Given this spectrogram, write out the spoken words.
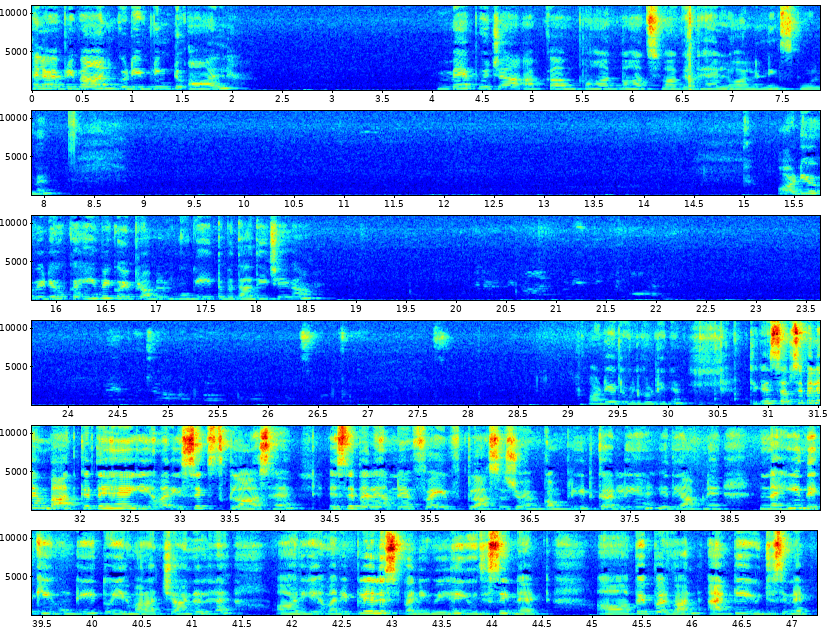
Hello everyone good evening to all मैं पूजा, आपका बहुत बहुत स्वागत है लॉ लर्निंग स्कूल में। ऑडियो वीडियो कहीं भी कोई प्रॉब्लम होगी तो बता दीजिएगा। ऑडियो तो बिल्कुल ठीक है। ठीक है, सबसे पहले हम बात करते हैं, ये हमारी सिक्स क्लास है। इससे पहले हमने फाइव क्लासेस जो है कंप्लीट कर लिए हैं। यदि आपने नहीं देखी होंगी तो ये हमारा चैनल है और ये हमारी प्लेलिस्ट बनी हुई है UGC NET paper one and UGC NET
